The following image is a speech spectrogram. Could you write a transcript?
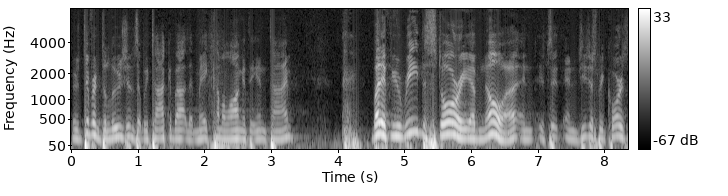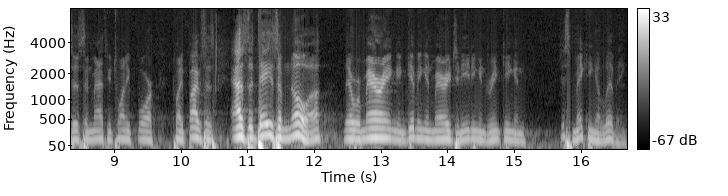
there's different delusions that we talk about that may come along at the end time. but if you read the story of Noah, and, and Jesus records this in Matthew 24, 25, it says, As the days of Noah, they were marrying and giving in marriage and eating and drinking and just making a living.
